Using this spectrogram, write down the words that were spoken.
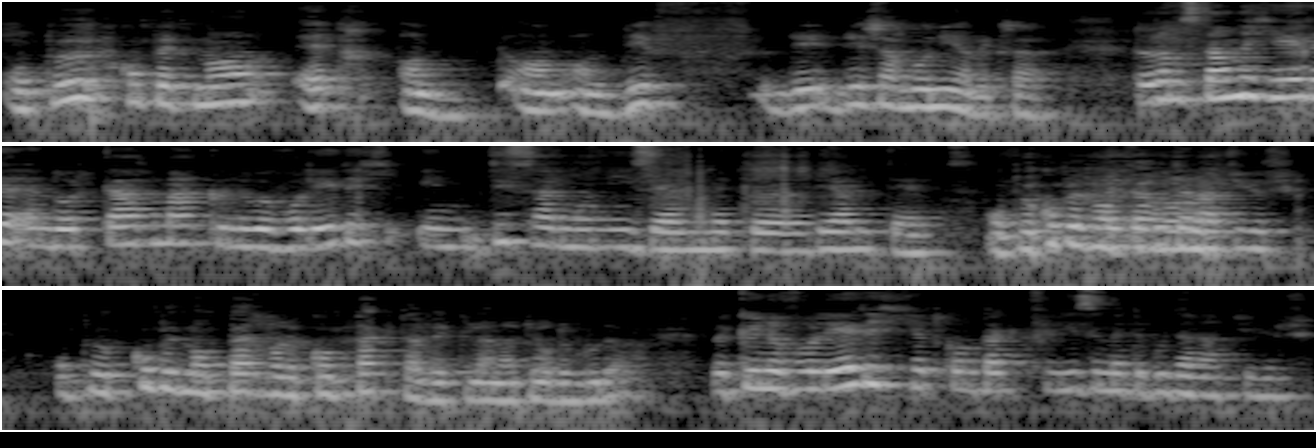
on peut complètement être en, en- en déf- dé- désharmonie avec ça. Door omstandigheden en door karma kunnen we volledig in disharmonie zijn met de realiteit, On peut complètement met de perdre Boeddha-natuur. on peut complètement perdre le contact avec la nature de Bouddha. We kunnen volledig het contact verliezen met de Boeddha-natuur.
